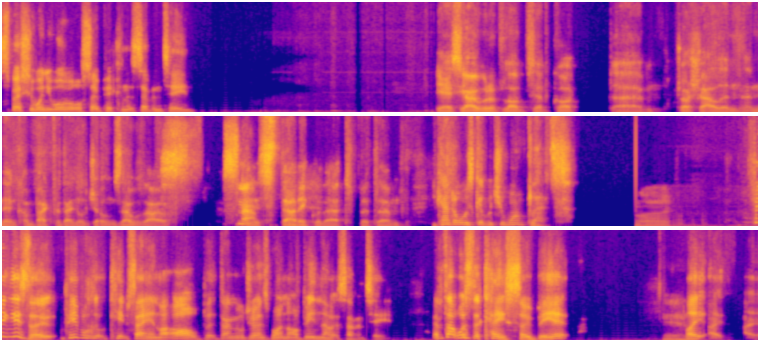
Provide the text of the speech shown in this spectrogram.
especially when you were also picking at seventeen. Yeah, see, I would have loved to have got um, Josh Allen and then come back for Daniel Jones. That was I was Snap. ecstatic with that, but um, you can't always get what you want, let's. No thing is, though, people keep saying like, "Oh, but Daniel Jones might not have been there at 17." If that was the case, so be it. Yeah. Like I, I,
